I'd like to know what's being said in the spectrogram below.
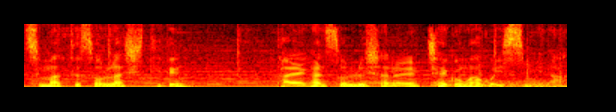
스마트 솔라시티 등 다양한 솔루션을 제공하고 있습니다.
